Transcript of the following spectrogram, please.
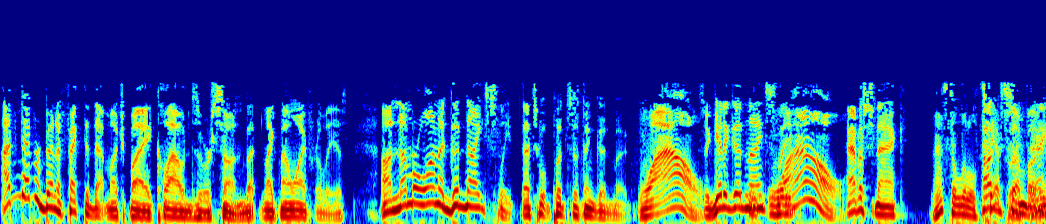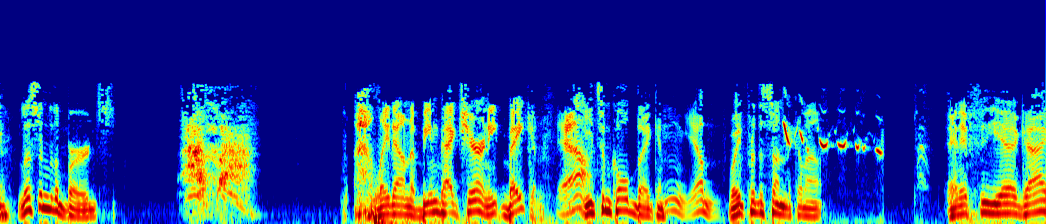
I've never been affected that much by clouds or sun, but like my wife really is. Uh, number one, a good night's sleep. That's what puts us in good mood. Wow. So get a good night's sleep. Wow. Have a snack. That's a little Hug tip. somebody. Right Listen to the birds. Lay down in a beanbag chair and eat bacon. Yeah. Eat some cold bacon. yum. Wait for the sun to come out. And if the uh, guy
